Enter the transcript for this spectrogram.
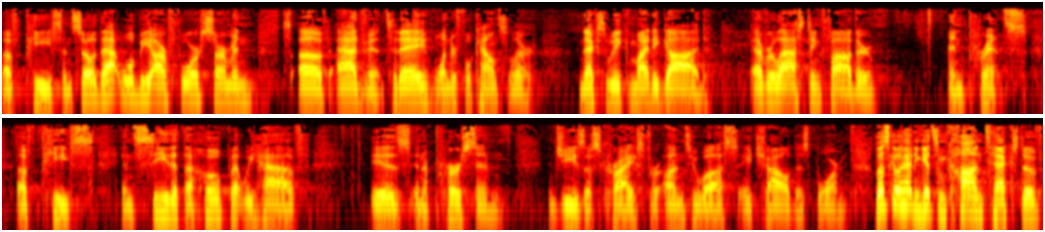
of Peace. And so that will be our four sermons of Advent. Today, wonderful counselor. Next week, mighty God, everlasting Father, and Prince of Peace. And see that the hope that we have is in a person Jesus Christ, for unto us a child is born. Let's go ahead and get some context of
